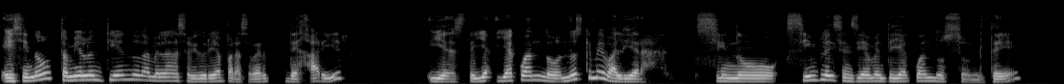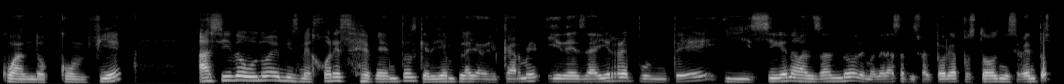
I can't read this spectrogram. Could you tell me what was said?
Y si no, también lo entiendo, dame la sabiduría para saber dejar ir. Y este, ya, ya cuando, no es que me valiera, sino simple y sencillamente ya cuando solté, cuando confié, ha sido uno de mis mejores eventos que di en Playa del Carmen y desde ahí repunté y siguen avanzando de manera satisfactoria pues todos mis eventos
